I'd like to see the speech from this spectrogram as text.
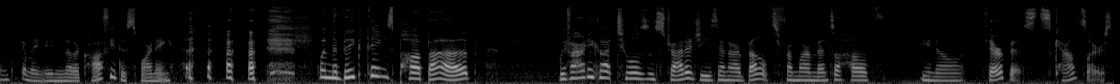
I think I might need another coffee this morning. when the big things pop up, we've already got tools and strategies in our belts from our mental health, you know, therapists, counselors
